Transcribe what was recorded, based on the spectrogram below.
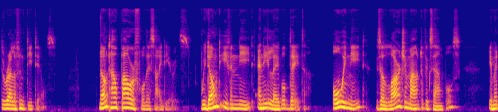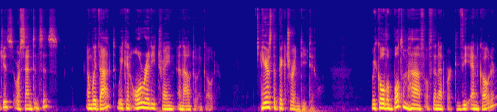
the relevant details. Note how powerful this idea is. We don't even need any labeled data. All we need is a large amount of examples, images or sentences, and with that we can already train an autoencoder. Here's the picture in detail. We call the bottom half of the network the encoder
